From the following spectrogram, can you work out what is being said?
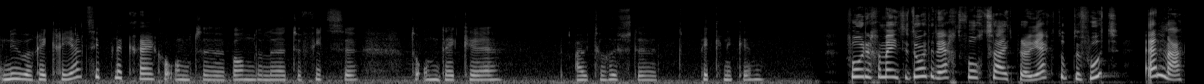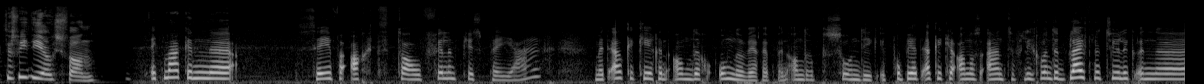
nieuwe recreatieplek krijgen om te wandelen, te fietsen, te ontdekken, uit te rusten, te picknicken. Voor de gemeente Dordrecht volgt zij het project op de voet en maakt er video's van. Ik maak een uh, zeven, achttal filmpjes per jaar. Met elke keer een ander onderwerp, een andere persoon die ik. Ik probeer het elke keer anders aan te vliegen, want het blijft natuurlijk een, uh,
